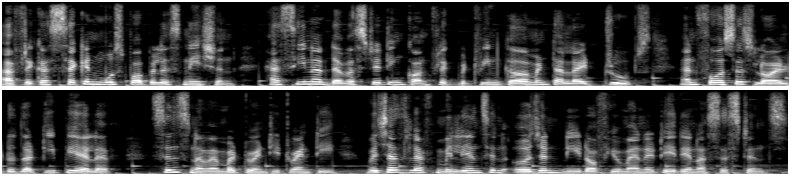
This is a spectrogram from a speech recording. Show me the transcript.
Africa's second most populous nation, has seen a devastating conflict between government allied troops and forces loyal to the TPLF since November 2020, which has left millions in urgent need of humanitarian assistance.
